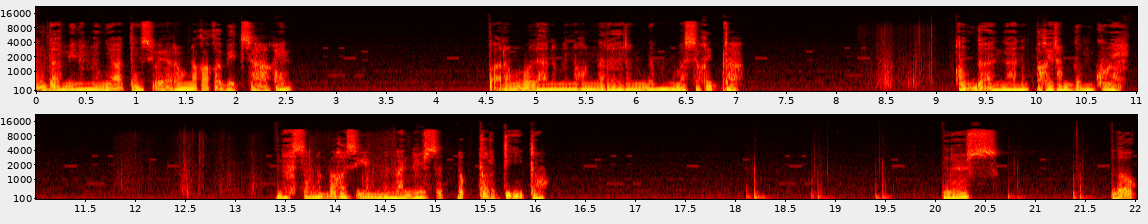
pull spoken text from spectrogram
Ang dami naman yatang swerang nakakabit sa akin. Parang wala naman akong nararamdaman masakit ha. Ang gaan nga ng pakiramdam ko eh. Nasaan na ba kasi yung mga nurse at doktor dito? Nurse? Dok?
